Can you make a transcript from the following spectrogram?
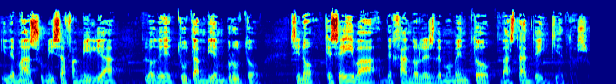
y demás sumisa familia lo de tú también bruto, sino que se iba dejándoles de momento bastante inquietos.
